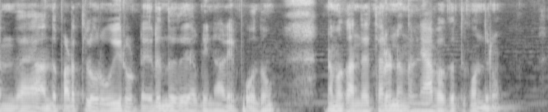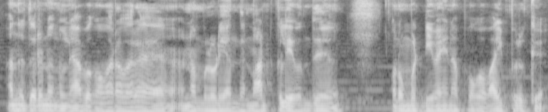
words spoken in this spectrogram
அந்த அந்த படத்தில் ஒரு உயிரோட்டம் இருந்தது அப்படின்னாலே போதும். நமக்கு அந்த தருணங்கள் ஞாபகத்துக்கு வந்துடும் அந்த தருணங்கள் ஞாபகம் வர வர நம்மளுடைய அந்த நாட்களே வந்து ரொம்ப டிவைனாக போக வாய்ப்பு இருக்குது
